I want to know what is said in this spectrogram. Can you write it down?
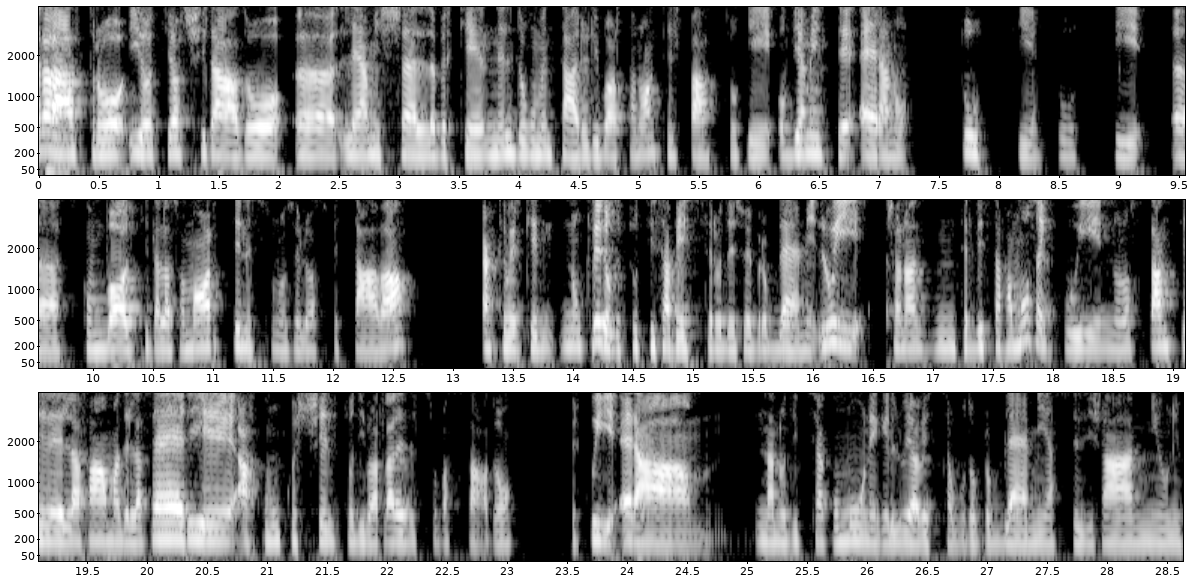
Tra l'altro, io ti ho citato eh, Lea Michelle perché nel documentario riportano anche il fatto che ovviamente erano tutti, tutti eh, sconvolti dalla sua morte, nessuno se lo aspettava. Anche perché non credo che tutti sapessero dei suoi problemi. Lui c'è un'intervista famosa in cui, nonostante la fama della serie, ha comunque scelto di parlare del suo passato. Per cui era una notizia comune che lui avesse avuto problemi a 16 anni, un-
